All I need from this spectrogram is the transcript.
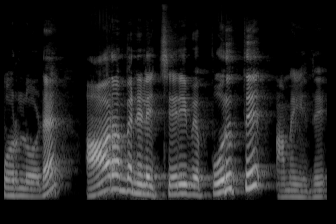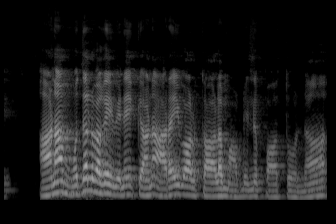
பொருளோட ஆரம்ப நிலை செறிவை பொறுத்து அமையுது. ஆனால் முதல் வகை வினைக்கான அரைவாழ் காலம் அப்படின்னு பார்த்தோன்னா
